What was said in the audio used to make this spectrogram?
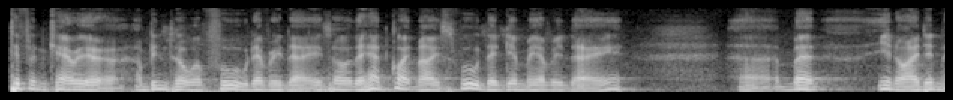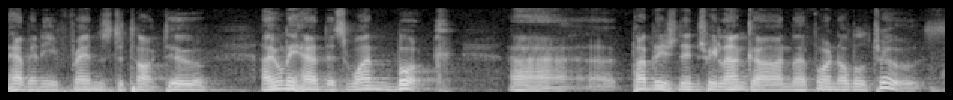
tiffin carrier, a pinto of food every day. So they had quite nice food they'd give me every day. Uh, but, you know, I didn't have any friends to talk to. I only had this one book uh, published in Sri Lanka on the Four Noble Truths.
